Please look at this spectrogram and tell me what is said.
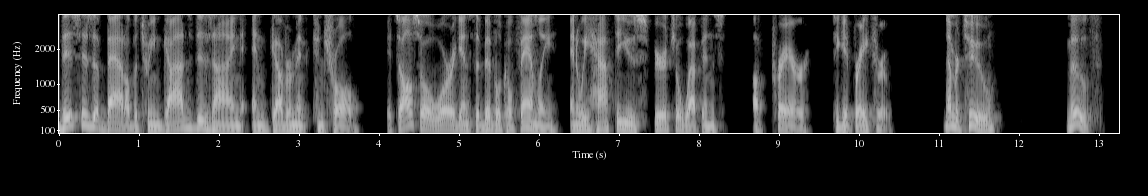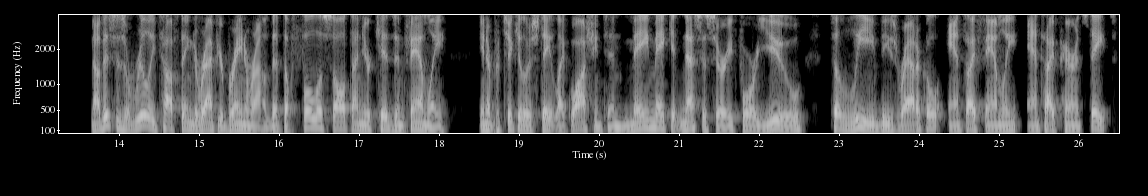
This is a battle between God's design and government control. It's also a war against the biblical family, and we have to use spiritual weapons of prayer to get breakthrough. Number two, move. Now, this is a really tough thing to wrap your brain around that the full assault on your kids and family in a particular state like Washington may make it necessary for you to leave these radical anti family, anti parent states.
